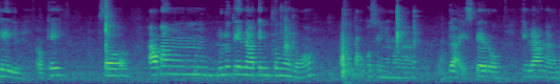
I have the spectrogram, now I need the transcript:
kale. Okay? So, habang lulutuin natin itong ano, pakita ko po sa inyo mga guys. Pero, kailangan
